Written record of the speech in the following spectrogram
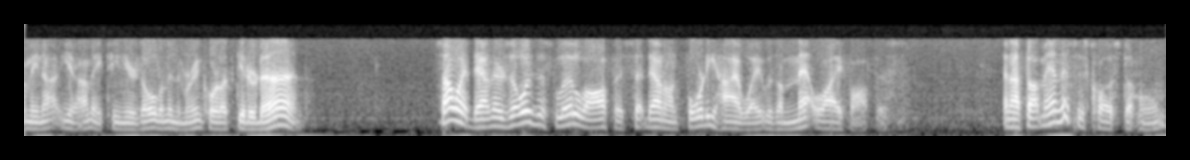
I mean, I, you know, I'm 18 years old. I'm in the Marine Corps. Let's get her done. So I went down. There's always this little office set down on 40 Highway. It was a MetLife office. And I thought, man, this is close to home.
